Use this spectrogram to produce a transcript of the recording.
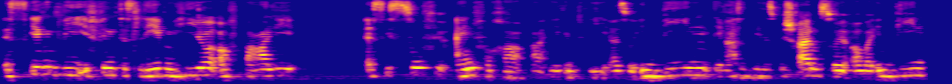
es irgendwie, ich finde das Leben hier auf Bali, es ist so viel einfacher irgendwie. Also in Wien, ich weiß nicht, wie ich das beschreiben soll, aber in Wien,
